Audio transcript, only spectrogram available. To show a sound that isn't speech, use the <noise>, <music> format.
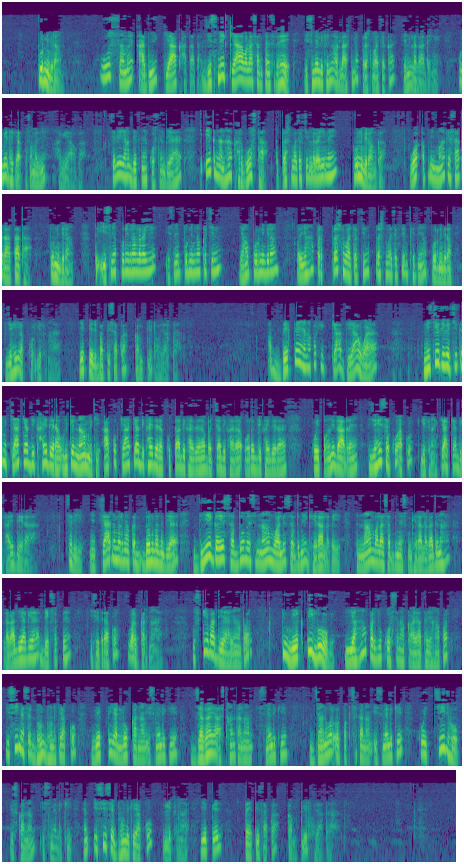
पूर्ण विराम। उस समय आदमी क्या खाता था? जिसमें क्या वाला सेंटेंस रहे, इसमें लिखेंगे और लास्ट में प्रश्नवाचक का चिन्ह लगा देंगे। उम्मीद है कि आपको समझ में आ गया होगा। चलिए यहाँ देखते हैं क्वेश्चन दिया है कि एक नन्हा खरगोश था तो प्रश्नवाचक चिन्ह लगाइए, नहीं पूर्ण विराम का। वह अपनी माँ के साथ रहता था पूर्ण विराम तो इसमें पूर्ण विराम लगाइए, इसमें पूर्ण विराम का चिन्ह, यहाँ पूर्ण विराम और यहाँ पर प्रश्नवाचक चिन्ह प्रश्नवाचक चिन्ह, फिर यहाँ पूर्ण विराम यही आपको लिखना है। ये पेज बत्तीस आपका कंप्लीट हो जाता है। अब देखते हैं यहाँ पर कि क्या दिया हुआ है। नीचे दिए गए चित्र में क्या क्या दिखाई दे रहा है, उनके नाम लिखिए। आपको क्या क्या दिखाई दे रहा है? कुत्ता दिखाई दे रहा है, बच्चा दिखाई रहा है, औरत दिखाई दे रहा है, कोई पानी डाल रहे हैं तो यही सबको आपको लिखना है क्या क्या दिखाई दे रहा है। चलिए, ये चार नंबर में आपका, दो नंबर में दिया है, दिए गए शब्दों में से नाम वाले शब्द में घेरा लगाइए। तो नाम वाला शब्द में इसको घेरा लगा देना है, लगा दिया गया है, देख सकते हैं, इसी तरह आपको वर्क करना है। उसके बाद दिया है यहाँ पर कि व्यक्ति लोग, यहाँ पर जो क्वेश्चन आपका आया था यहाँ पर, इसी में से ढूंढ ढूंढ के आपको व्यक्ति या लोग का नाम इसमें लिखिए, जगह या स्थान का नाम इसमें लिखिए, जानवर और पक्षी का नाम इसमें लिखिए, कोई चीज़ हो इसका नाम इसमें लिखिए। यानी इसी से ढूंढ के आपको लिखना है। ये पेज तैतीस आपका कंप्लीट हो जाता है।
